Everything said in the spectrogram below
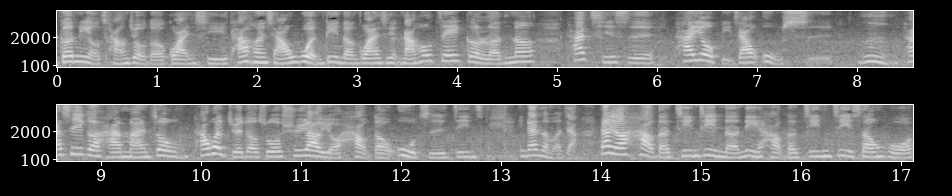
跟你有长久的关系，他很想要稳定的关系。然后这个人呢，他其实他又比较务实，嗯，他是一个还蛮重，他会觉得说需要有好的物质经，应该怎么讲？要有好的经济能力，好的经济生活，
